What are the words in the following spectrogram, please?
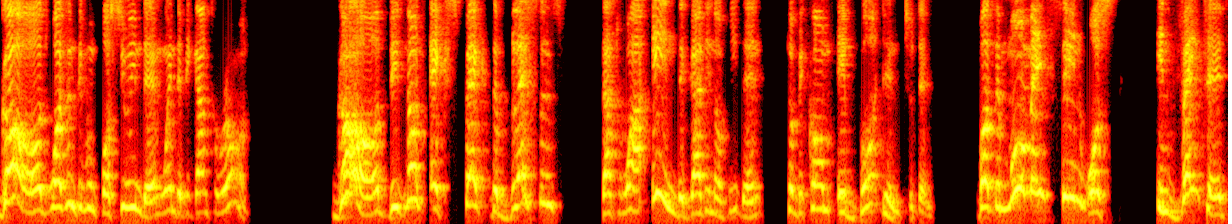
God wasn't even pursuing them when they began to run. God did not expect the blessings that were in the Garden of Eden to become a burden to them. But the moment sin was invented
